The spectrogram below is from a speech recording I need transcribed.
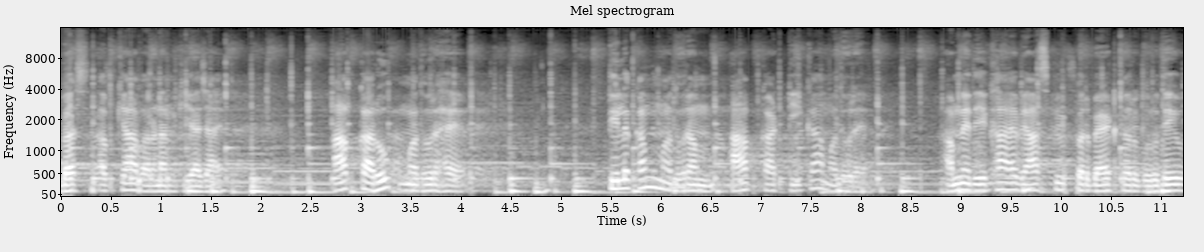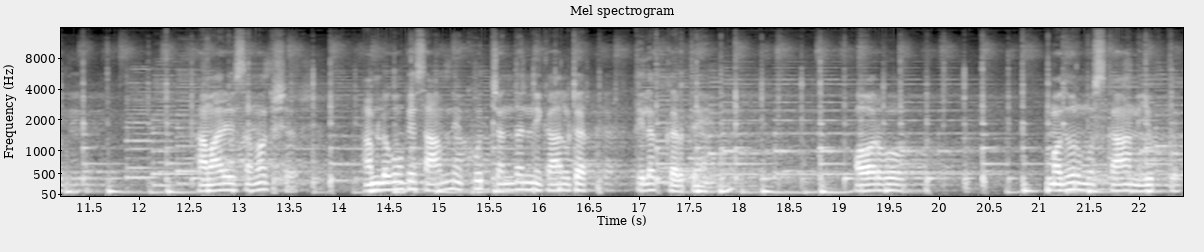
बस अब क्या वर्णन किया जाए? आपका रूप मधुर है। तिलकम मधुरम, आपका टीका मधुर है। हमने देखा है व्यासपीठ पर बैठकर गुरुदेव। हमारे समक्ष हम लोगों के सामने खुद चंदन निकालकर तिलक करते हैं। और वो मधुर मुस्कान युक्त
